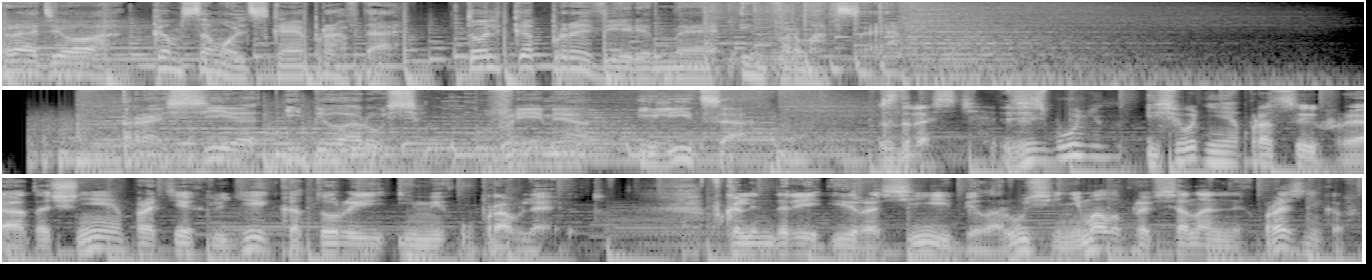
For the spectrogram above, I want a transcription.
Радио «Комсомольская правда». Только проверенная информация. Россия и Беларусь. Время и лица. Здрасте, здесь Бунин, и сегодня я про цифры, а точнее про тех людей, которые ими управляют. В календаре и России, и Беларуси немало профессиональных праздников,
